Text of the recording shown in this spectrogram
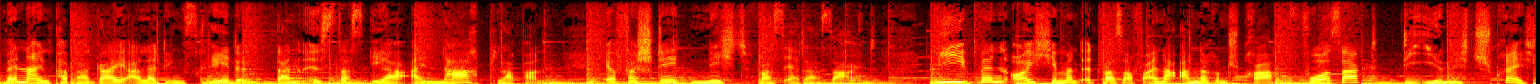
Wenn ein Papagei allerdings redet, dann ist das eher ein Nachplappern. Er versteht nicht, was er da sagt. Wie wenn euch jemand etwas auf einer anderen Sprache vorsagt, die ihr nicht sprecht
